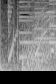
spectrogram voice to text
Bye.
